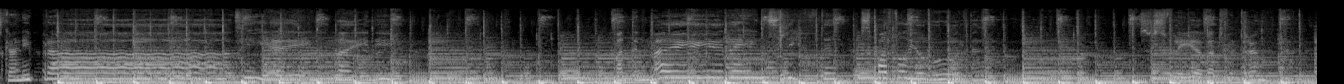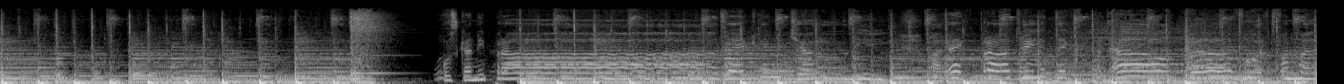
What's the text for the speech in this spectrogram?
Ons kan nie praat nie, jy met my nie. Want in my reins liefde spartel jou woorde. Soos vleie wat verdrink. Ons kan nie praat ek nie met jou nie. Maar ek praat weet ek met elke woord van my.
